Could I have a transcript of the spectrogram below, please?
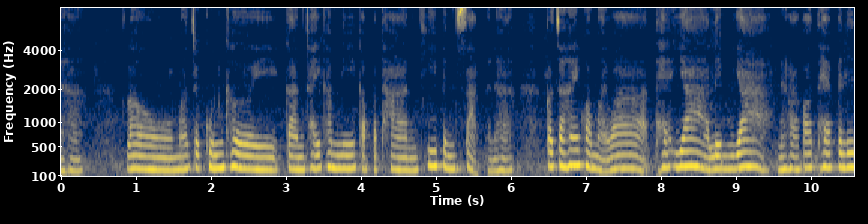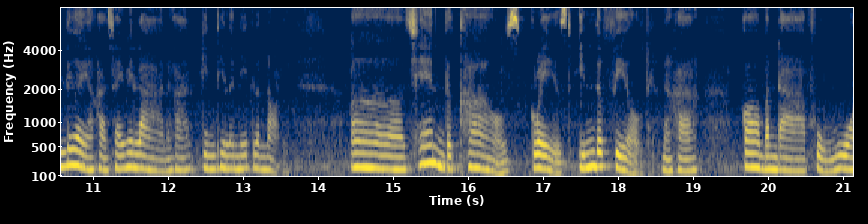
นะคะ เรามักจะคุ้นเคยการใช้คำนี้กับประธานที่เป็นสัตว์นะคะ ก็จะให้ความหมายว่าแทะหญ้าเล็มหญ้านะคะ ก็แทะไปเรื่อยๆะค่ะ ใช้เวลานะคะ กินทีละนิดละหน่อย เช่น the cows grazed in the field นะคะ ก็บรรดาฝูงวัว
